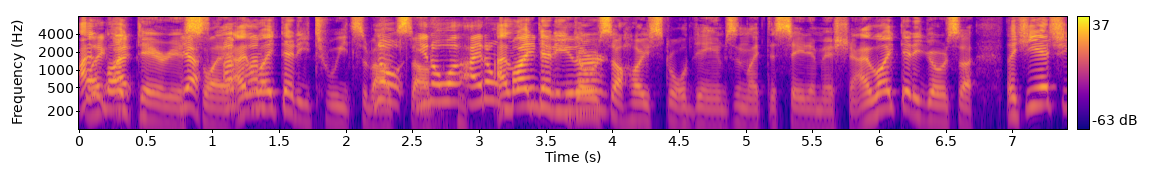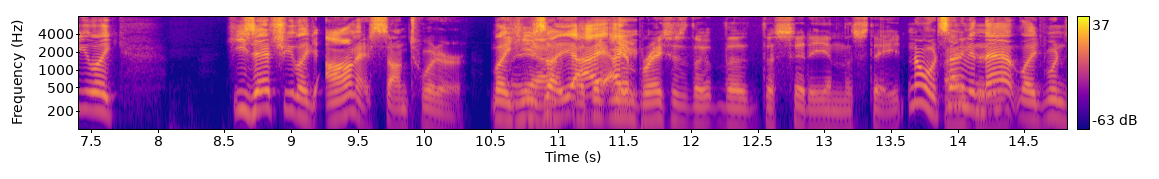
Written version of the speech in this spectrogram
I Like, like, I- Darius yes, Slay. I'm- I I'm- like that he tweets about No, stuff. you know what? I don't I mind like that he either. goes to high school games in like the state of Michigan. I like that he goes to like he actually like he's actually like honest on Twitter. Like he's Yeah, like I think I, he I- embraces the, the, the city and the state. no, it's I not even agree. that. Like when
